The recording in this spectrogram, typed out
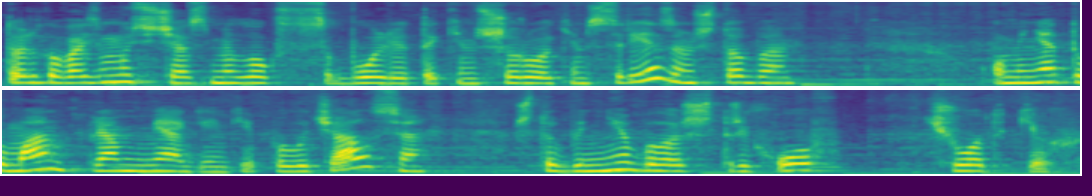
Только возьму сейчас мелок с более таким широким срезом, чтобы у меня туман прям мягенький получался, чтобы не было штрихов четких.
